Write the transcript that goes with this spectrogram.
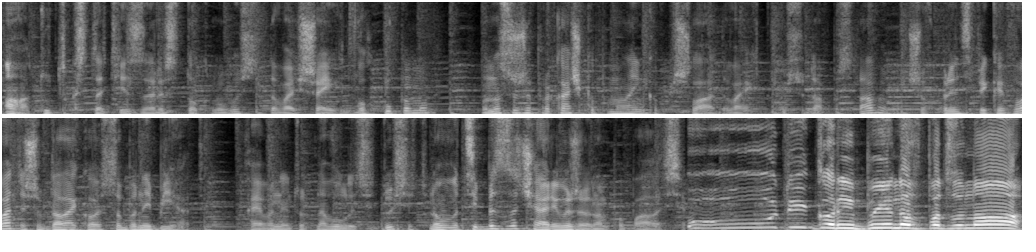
А, тут, кстати, зарестокнулось. Давай ще їх двох купимо. У нас уже прокачка помаленько пішла. Давай їх таку сюди поставимо, щоб в принципі кайфувати, щоб далеко особо не бігати. Хай вони тут на вулиці тусять. Ну, ці без зачарів вже нам попалися. О, ти рибина в пацана!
